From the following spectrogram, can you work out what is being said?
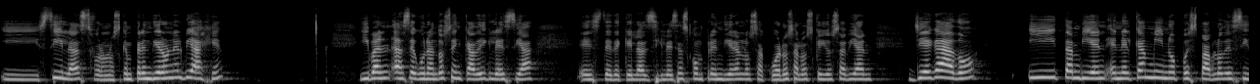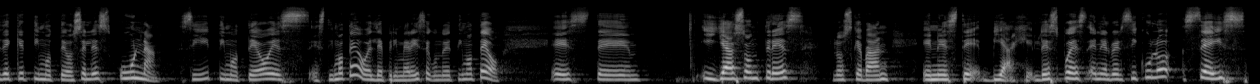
y Silas fueron los que emprendieron el viaje, iban asegurándose en cada iglesia este, de que las iglesias comprendieran los acuerdos a los que ellos habían llegado y también en el camino, pues Pablo decide que Timoteo se les una, ¿sí? Timoteo es, es Timoteo, el de primera y segundo de Timoteo. Este, y ya son tres los que van en este viaje. Después, en el versículo 6,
